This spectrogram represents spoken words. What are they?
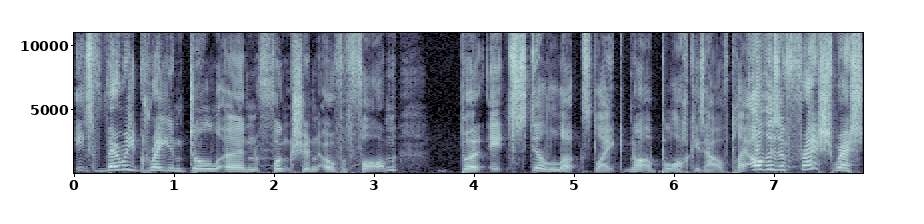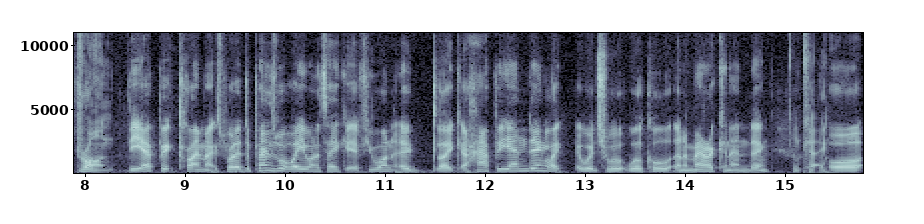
it's very grey and dull and function over form, but it still looks like not a block is out of place. Oh, there's a fresh restaurant. the epic climax. Well, it depends what way you want to take it. If you want a like a happy ending, like which we'll, we'll call an American ending, Okay. or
